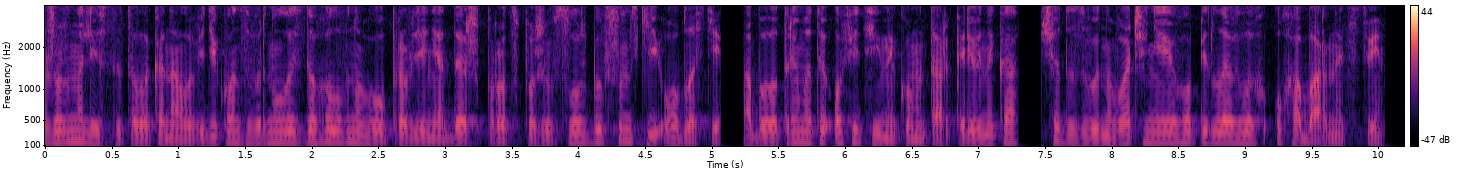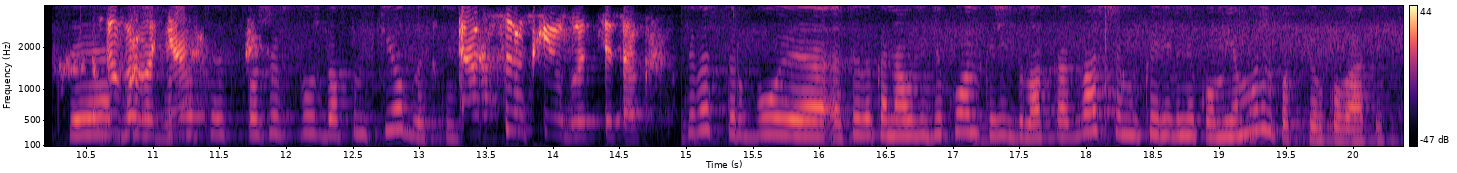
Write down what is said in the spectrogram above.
Журналісти телеканалу Відікон звернулись до головного управління Держпродспоживслужби в Сумській області, аби отримати офіційний коментар керівника щодо звинувачення його підлеглих у хабарництві. Це Доброго дня. споживслужба в Сумській області. Так, в Сумській області так. Це вас турбує телеканал Відікон. Скажіть, будь ласка, з вашим керівником я можу поспілкуватись?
